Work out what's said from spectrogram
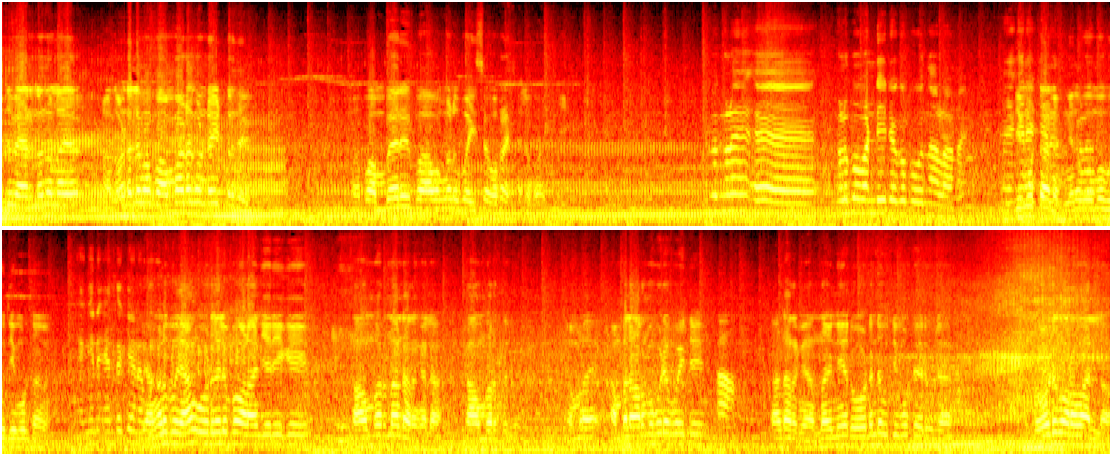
ഇത് വരണമെന്നുള്ള അതുകൊണ്ടല്ലേ പമ്പാടെ കൊണ്ടുപോയിട്ടത്. ആ പമ്പേര് പാവങ്ങൾ പൈസ കുറെ ചെലവാക്കി. വണ്ടിയിട്ടൊക്കെ പോകുന്ന ആളാണ്. ബുദ്ധിമുട്ടാണ്. ഇങ്ങനെ പോകുമ്പോൾ ബുദ്ധിമുട്ടാണ്. എങ്ങനെ എന്തൊക്കെയാണ് ഞങ്ങളിപ്പോൾ ഞാൻ കൂടുതലും ഇപ്പോൾ വളാഞ്ചേരിക്ക് കാവുമ്പറന്നാണ്ട് ഇറങ്ങല. കാവുമ്പറത്തിൽ നമ്മളെ അമ്പലവർമ്മ കൂടെ പോയിട്ട് ആ ഇറങ്ങുക എന്നാൽ ഇനി റോഡിന്റെ ബുദ്ധിമുട്ട് വരില്ല റോഡ് കുറവല്ലോ.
